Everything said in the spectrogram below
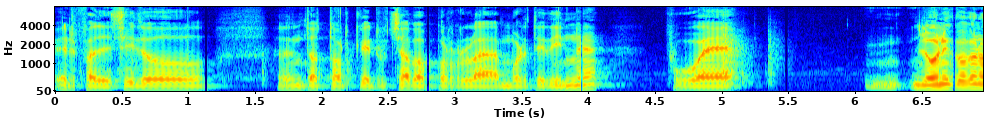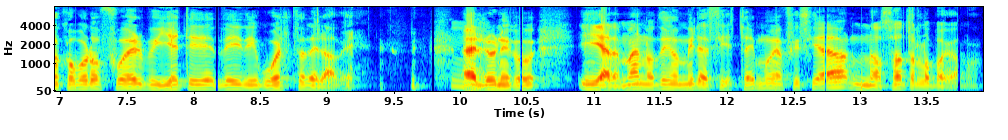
el fallecido doctor que luchaba por la muerte digna, pues lo único que nos cobró fue el billete de ida y vuelta del AVE. es lo único. Y además nos dijo, mira, si estáis muy aficiados, nosotros lo pagamos.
